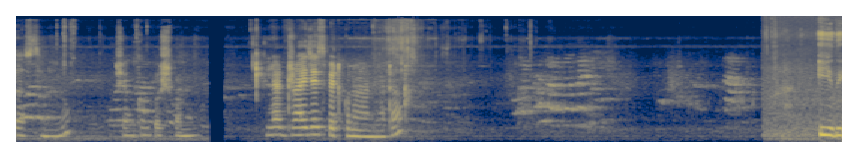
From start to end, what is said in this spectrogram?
కాస్తున్నాను. శంఖం పుష్పం ఇలా డ్రై చేసి పెట్టుకున్నాను అనమాట ఇది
